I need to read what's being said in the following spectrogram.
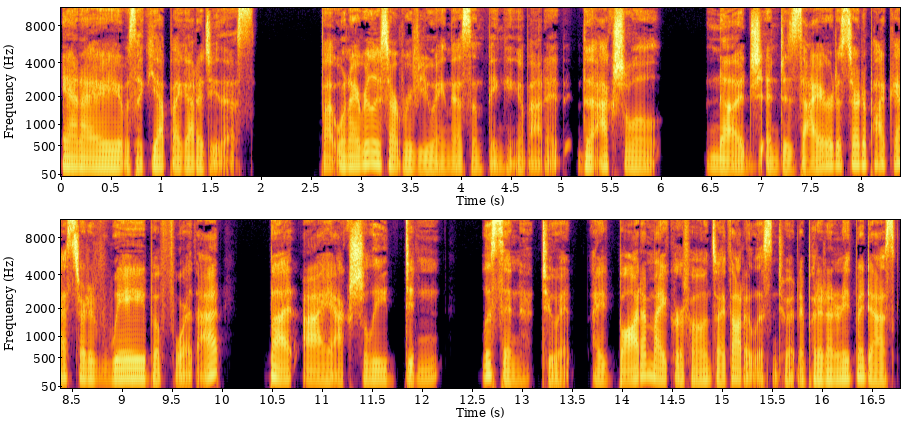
and I was like, yep, I got to do this. But when I really start reviewing this and thinking about it, the actual nudge and desire to start a podcast started way before that. But I actually didn't listen to it. I bought a microphone, so I thought I listened to it and I put it underneath my desk.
